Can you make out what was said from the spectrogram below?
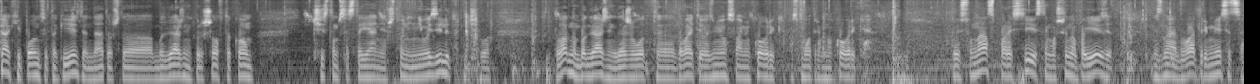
Как японцы так ездят, да, то что багажник пришел в таком чистом состоянии, что они не возили тут ничего. Ладно, багажник, даже вот э, давайте возьмем с вами коврики, посмотрим на коврики. То есть у нас по России, если машина поездит, не знаю, 2-3 месяца,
